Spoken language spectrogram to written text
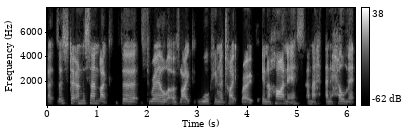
I just don't understand like the thrill of like walking a tightrope in a harness and a and a helmet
